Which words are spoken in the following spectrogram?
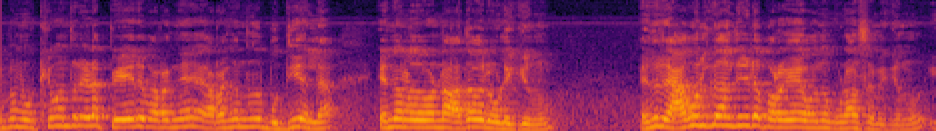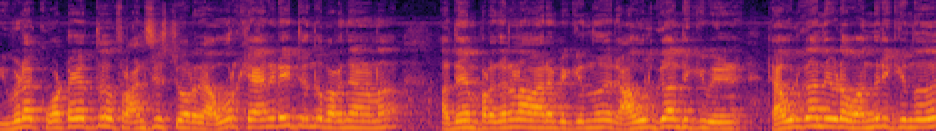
ഇപ്പം മുഖ്യമന്ത്രിയുടെ പേര് പറഞ്ഞ് ഇറങ്ങുന്നത് ബുദ്ധിയല്ല. എന്നുള്ളതുകൊണ്ട് അതവർ ഒളിക്കുന്നു. എന്ന് രാഹുൽ ഗാന്ധിയുടെ പുറകെ വന്ന് കൂടാൻ ശ്രമിക്കുന്നു. ഇവിടെ കോട്ടയത്ത് ഫ്രാൻസിസ് ജോർജ് അവർ കാൻഡിഡേറ്റ് എന്ന് പറഞ്ഞാണ് അദ്ദേഹം പ്രചരണം ആരംഭിക്കുന്നത്. രാഹുൽ ഗാന്ധിക്ക് വേ രാഹുൽ ഗാന്ധി ഇവിടെ വന്നിരിക്കുന്നത്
